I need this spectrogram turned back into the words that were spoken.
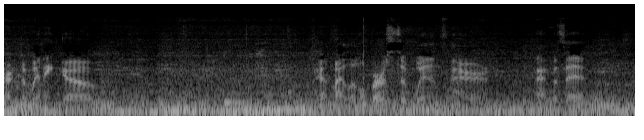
Where'd the winning go? Got my little burst of wins there. That was it.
